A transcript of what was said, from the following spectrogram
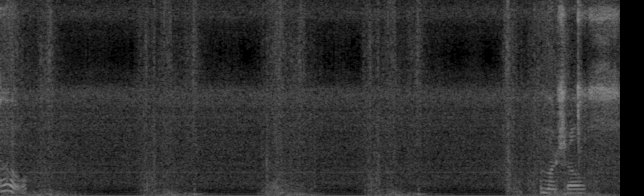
Oh. How much health?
